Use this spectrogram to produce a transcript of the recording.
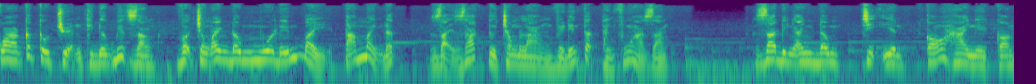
Qua các câu chuyện thì được biết rằng vợ chồng anh Đông mua đến 7-8 mảnh đất giải rác từ trong làng về đến tận thành phố Hà Giang. Gia đình anh Đông, chị Yên có hai người con.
